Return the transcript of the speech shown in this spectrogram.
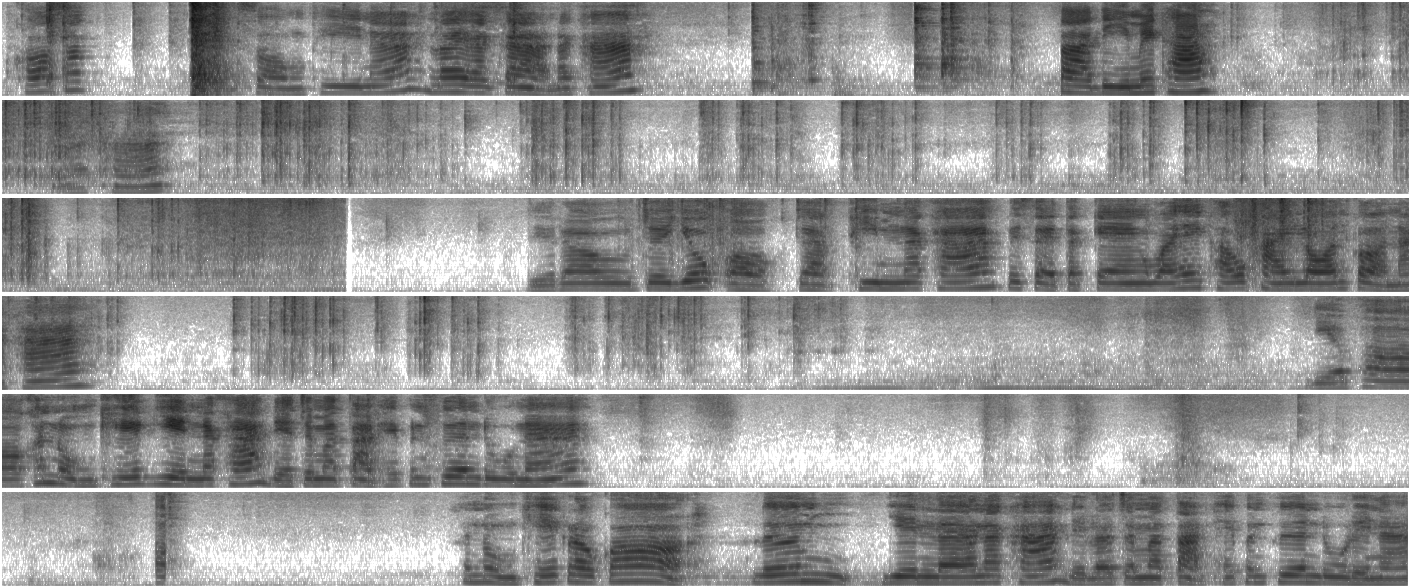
เคาะสักสองทีนะไล่อากาศนะคะ ตาดีไหมคะนะคะ เดี๋ยวเราจะยกออกจากพิมพ์นะคะ ไปใส่ตะแกรงไว้ให้เขาคลายร้อนก่อนนะคะ เดี๋ยวพอขนมเค้กเย็นนะคะ เดี๋ยวจะมาตัดให้เพื่อนๆดูนะขนมเค้กเราก็เริ่มเย็นแล้วนะคะ เดี๋ยวเราจะมาตัดให้เพื่อนๆดูเลยนะ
